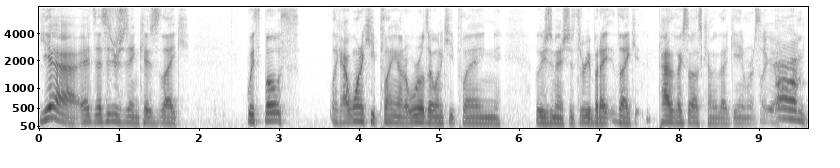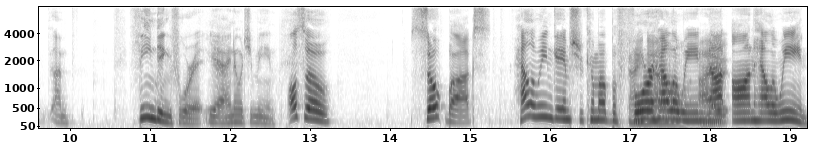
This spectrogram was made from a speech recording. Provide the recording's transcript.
Yeah, that's interesting because like with both, like I want to keep playing Outer Worlds, I want to keep playing Luigi's Mansion Three, but I like Path of Exile is kind of that game where it's like, oh, I'm I'm fiending for it. Yeah, I know what you mean. Also, soapbox. Halloween games should come out before. Halloween, I- not on Halloween.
